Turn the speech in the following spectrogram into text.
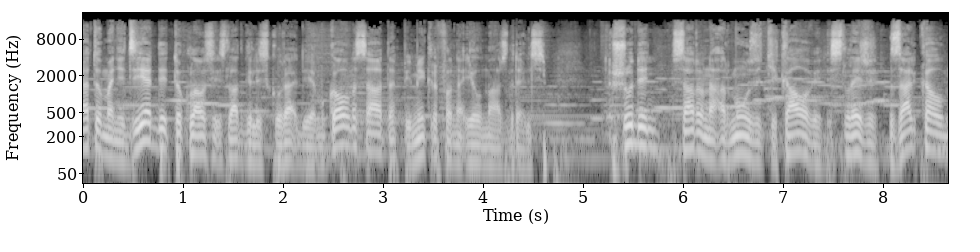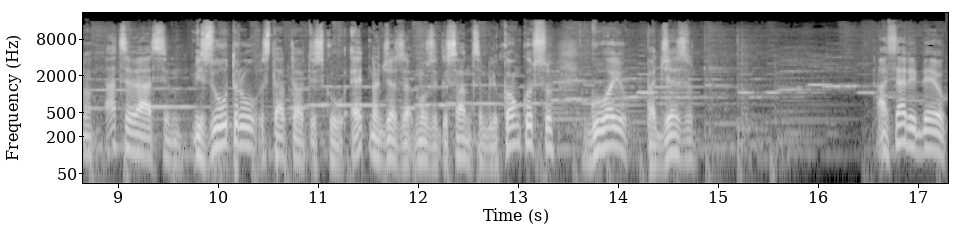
Kā tu mani dzirdi, tu klausies latgaļisku raidījumu Kolnesāta pie mikrofona Ilmārs Dreļs. Šodien saruna ar mūziķi Kalvi Sleži Zaļkalnu atsevērsim iz otru starptautisku etnoģeza muzikas ansambļu konkursu Goju pa džezu Es arī biju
